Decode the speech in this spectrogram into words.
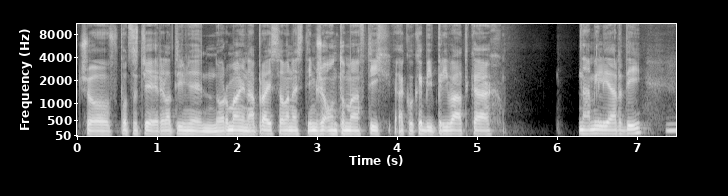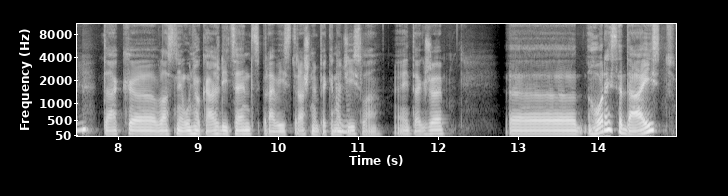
čo v podstate je relatívne normálne naprajsované s tým, že on to má v tých ako keby privátkach na miliardy, mm. tak e, vlastne u ňo každý cent spraví strašne pekné Áno. čísla. Hej, takže e, hore sa dá ísť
